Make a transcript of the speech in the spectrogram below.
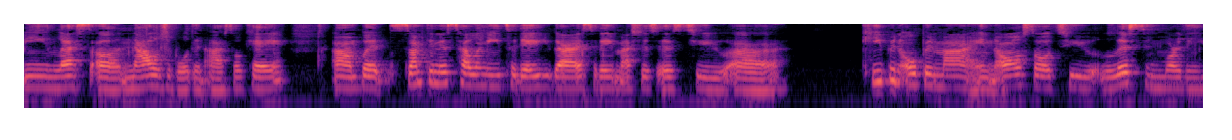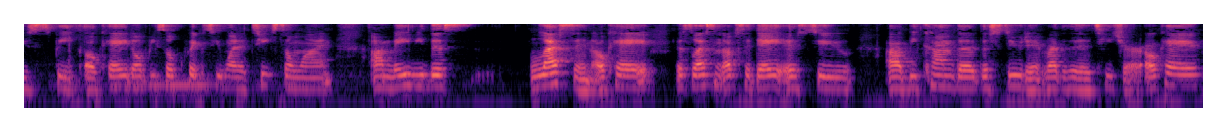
being less uh, knowledgeable than us, okay? Um, but something is telling me today, you guys, today's message is to uh, keep an open mind and also to listen more than you speak okay? Don't be so quick to want to teach someone um, maybe this lesson okay? This lesson of today is to uh, become the the student rather than the teacher okay?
